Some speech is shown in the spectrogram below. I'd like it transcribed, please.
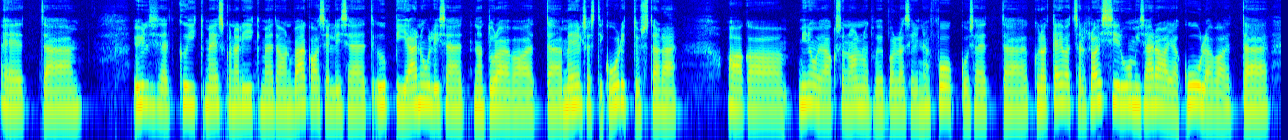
et äh, üldiselt kõik meeskonnaliikmed on väga sellised õpijänulised, nad tulevad äh, meelsasti koolitustele, aga minu jaoks on olnud võib-olla selline fookus, et äh, kui nad käivad seal klassiruumis ära ja kuulavad, äh,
